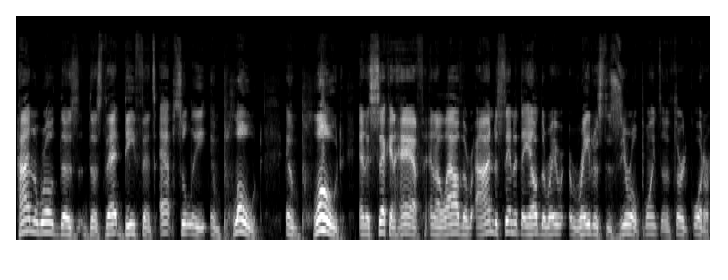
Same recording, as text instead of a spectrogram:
how in the world does does that defense absolutely implode implode in the second half and allow the. I understand that they held the Ra- Raiders to zero points in the third quarter,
